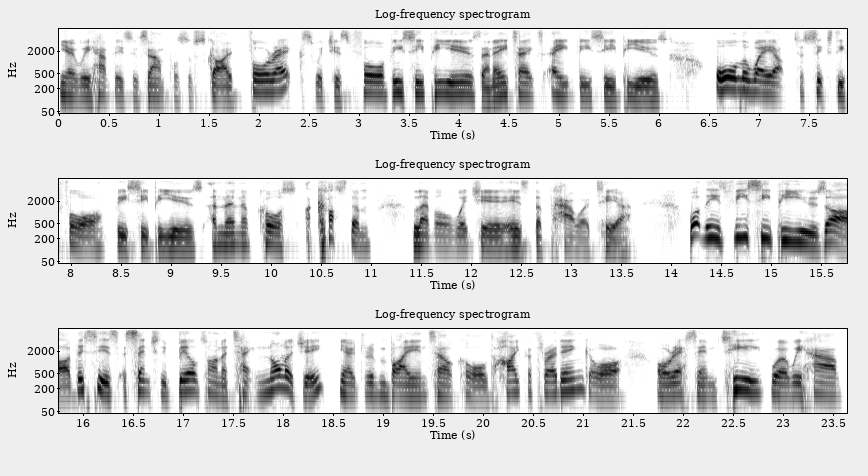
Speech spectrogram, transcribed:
you know, we have these examples of Sky 4X, which is four vCPUs, and 8X, eight vCPUs, all the way up to 64 vCPUs, and then of course a custom level, which is the power tier. What these vCPUs are, this is essentially built on a technology, you know, driven by Intel called hyperthreading or or SMT, where we have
